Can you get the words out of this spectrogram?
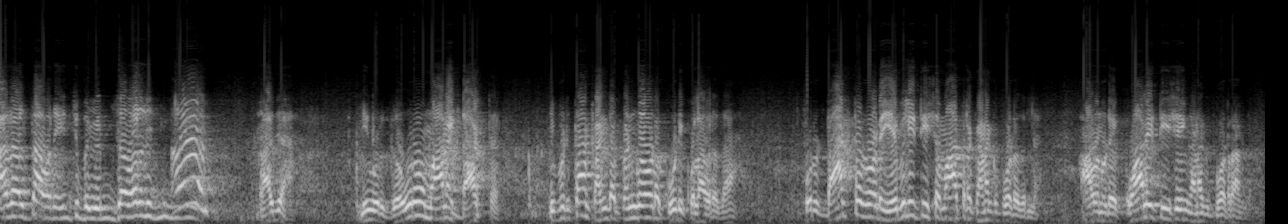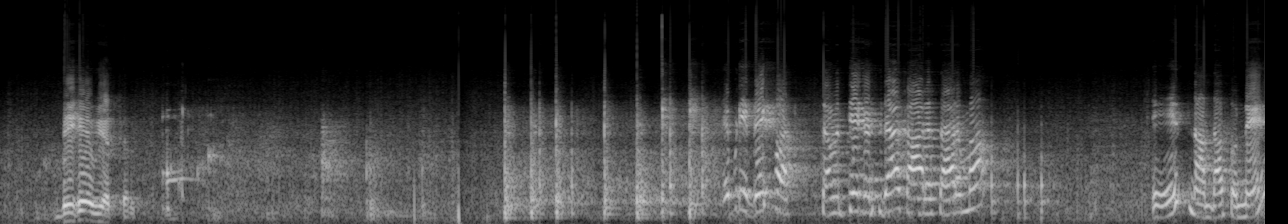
அதனால தான் அவனை இன்ச்சு போய் ராஜா நீ ஒரு கௌரவமான டாக்டர் இப்படித்தான் கண்ட பெண்களோட கூடி கொலாவுறதா? ஒரு டாக்டரோட எபிலிட்டிஸ மாத்திர கணக்கு போடுறதில்ல. அவனுடைய குவாலிட்டிஸையும் கணக்கு போடுறாங்க. பிஹேவியர் சார் எப்படி பிரேக்ஃபாஸ்ட் சமத்தியா கிடைச்சதா? கார சாரமா? ஏஸ் நான் தான் சொன்னேன்.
